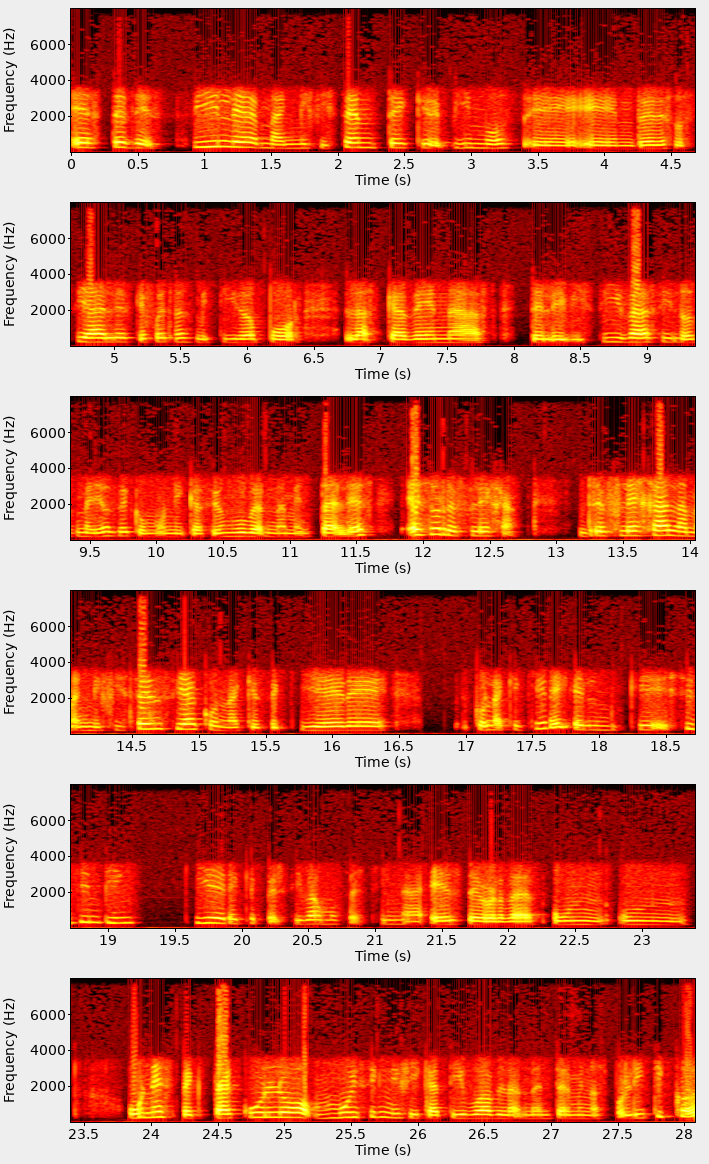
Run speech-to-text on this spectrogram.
este desfile magnificente que vimos eh, en redes sociales, que fue transmitido por las cadenas televisivas y los medios de comunicación gubernamentales, eso refleja, refleja la magnificencia con la que se quiere, con la que quiere el que Xi Jinping quiere que percibamos a China es de verdad un, un, un espectáculo muy significativo hablando en términos políticos.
